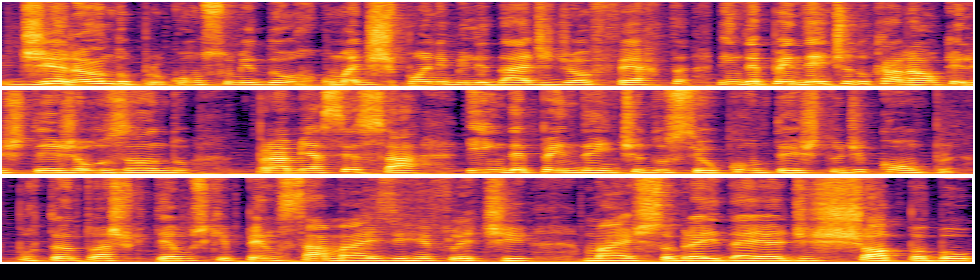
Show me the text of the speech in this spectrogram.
gerando para o consumidor uma disponibilidade de oferta independente do canal que ele esteja usando para me acessar, independente do seu contexto de compra. Portanto, acho que temos que pensar mais e refletir mais sobre a ideia de shoppable,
